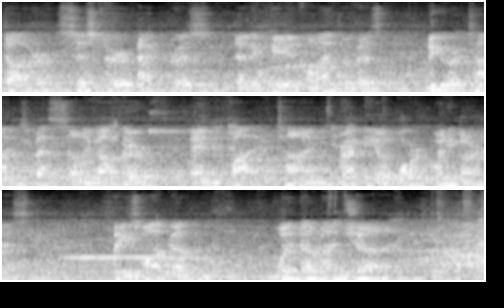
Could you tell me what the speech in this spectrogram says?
daughter, sister, actress, dedicated philanthropist, New York Times bestselling author, and five-time Grammy Award-winning artist. Please welcome Wynonna Judd.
